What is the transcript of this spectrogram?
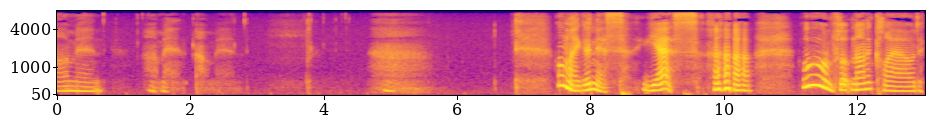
Amen. Amen. Amen. Oh my goodness. Yes. Ooh, I'm floating on a cloud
